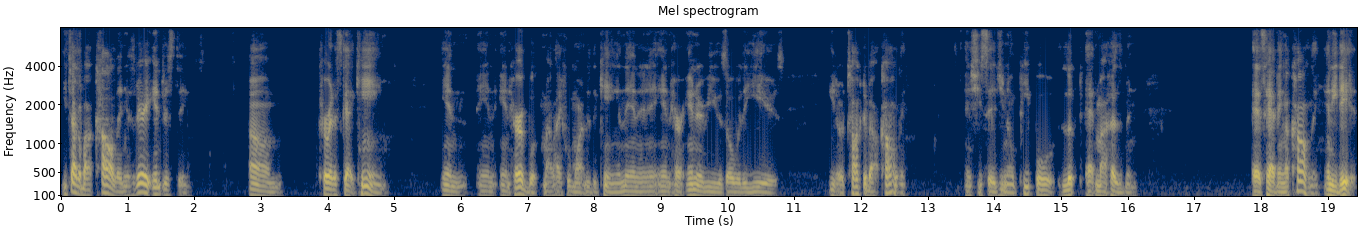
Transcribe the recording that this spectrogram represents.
you talk about calling. It's very interesting. Um, Coretta Scott King in in in her book my life with martin luther king and then in, in, her interviews over the years you know talked about calling. And she said you know people looked at my husband as having a calling and he did.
